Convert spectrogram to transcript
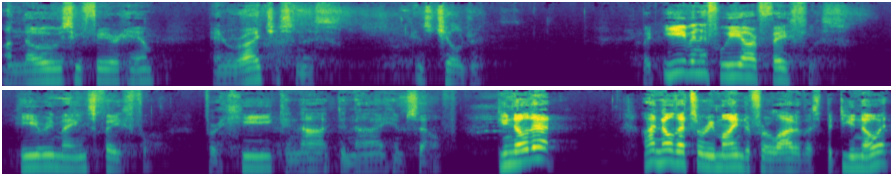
on those who fear him and righteousness, his children. But even if we are faithless, he remains faithful, for he cannot deny himself. Do you know that? I know that's a reminder for a lot of us, but do you know it?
